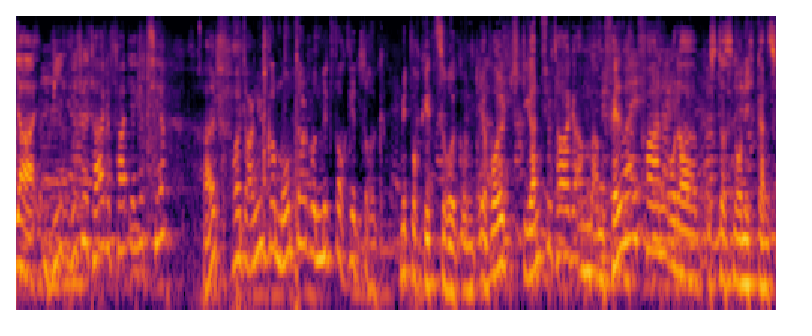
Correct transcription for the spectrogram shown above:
Ja, wie, wie viele Tage fahrt ihr jetzt hier? Ralf? Heute angekommen, Montag und Mittwoch geht's zurück. Mittwoch geht's zurück. Und ihr wollt die ganzen Tage am, am Fellhorn fahren oder ist das noch nicht ganz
